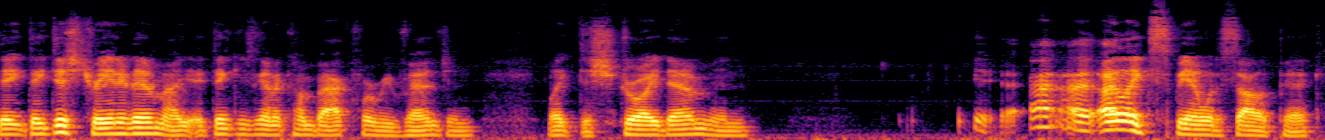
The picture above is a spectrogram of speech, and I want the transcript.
They they just traded him. I, I think he's gonna come back for revenge and like destroy them. And I I, I like Span with a solid pick.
